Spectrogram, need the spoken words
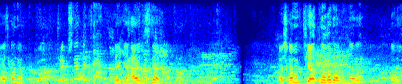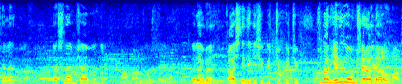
Başkanım. Çemişler benim. Peki hayırlı işler. Başkanım fiyat ne kadar bunların? Kaliteler? Kaç liraymış abi bunlar? Öyle mi? Kaç dedi ki şu küçük küçük. Şunlar yeni doğmuş herhalde. Yeni abi. doğum abi.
